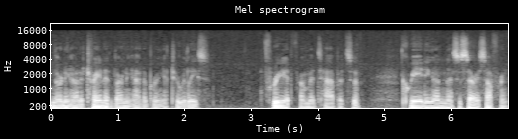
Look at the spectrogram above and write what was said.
Learning how to train it, learning how to bring it to release, free it from its habits of creating unnecessary suffering,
